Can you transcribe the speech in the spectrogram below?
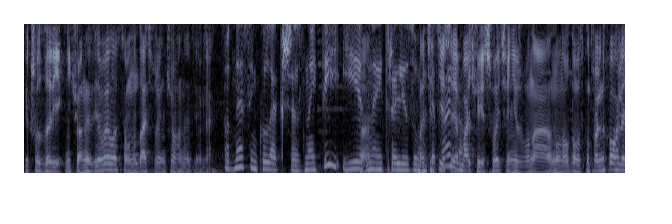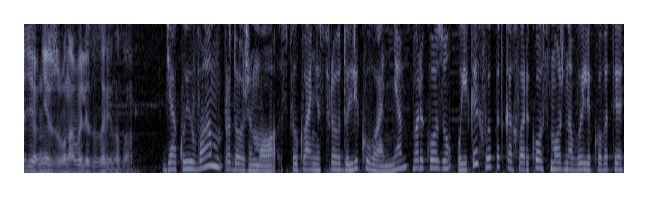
Якщо за рік нічого не з'явилося, воно далі вже нічого не з'являється. Однесеньку легше знайти і Так. нейтралізувати. Найчастіше я бачу її швидше, ніж вона ну, на одному з контрольних оглядів, ніж вона вилізе взагалі назовні. Дякую вам. Продовжимо спілкування з приводу лікування варикозу. У яких випадках варикоз можна вилікувати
